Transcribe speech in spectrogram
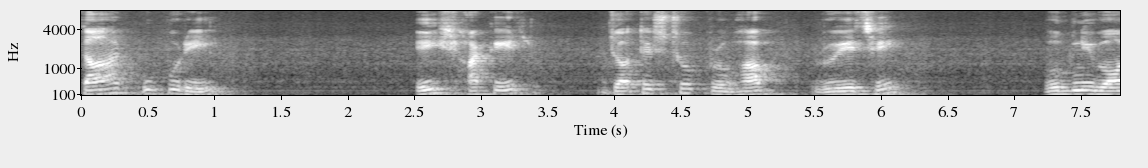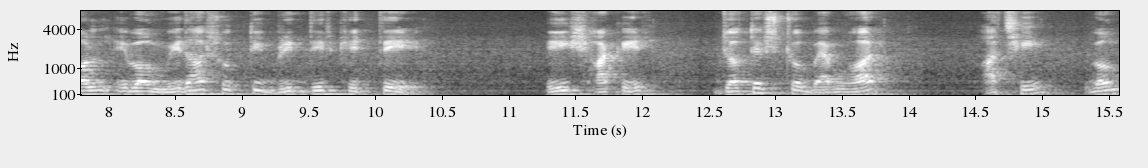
তার উপরে এই শাকের যথেষ্ট প্রভাব রয়েছে। অগ্নিবল এবং মেধাশক্তি বৃদ্ধির ক্ষেত্রে এই শাকের যথেষ্ট ব্যবহার আছে এবং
